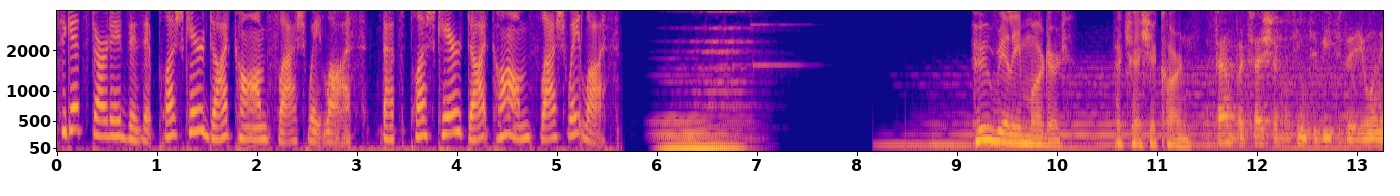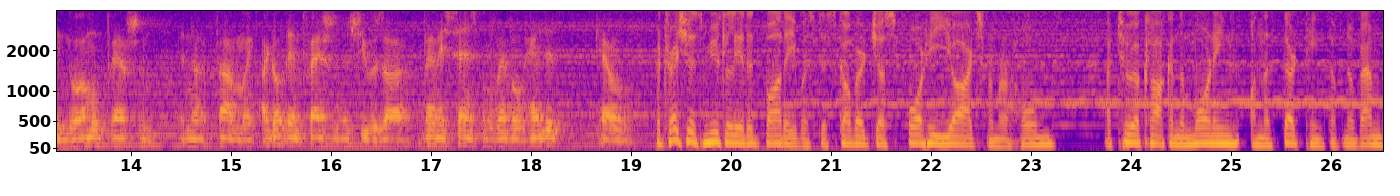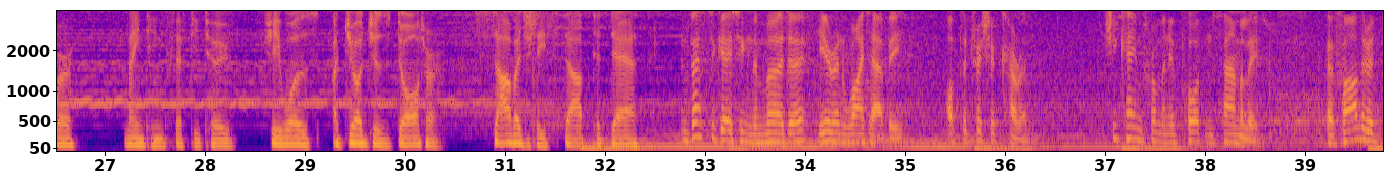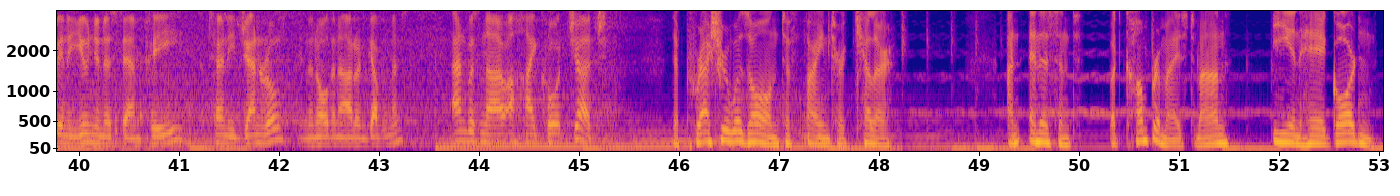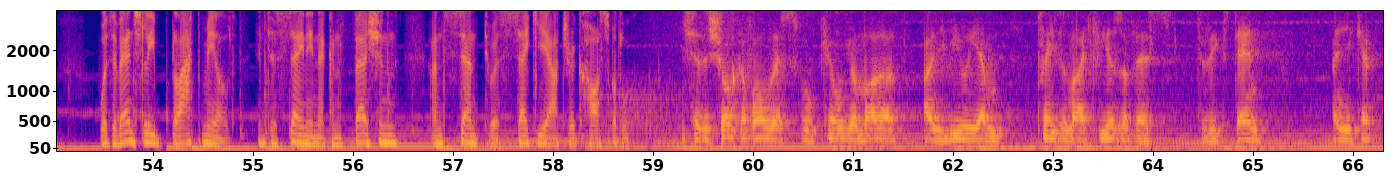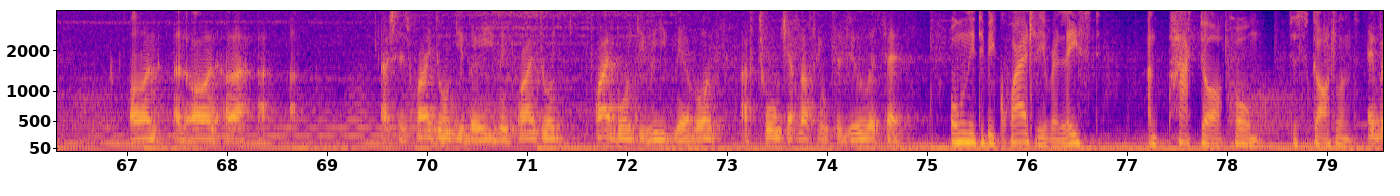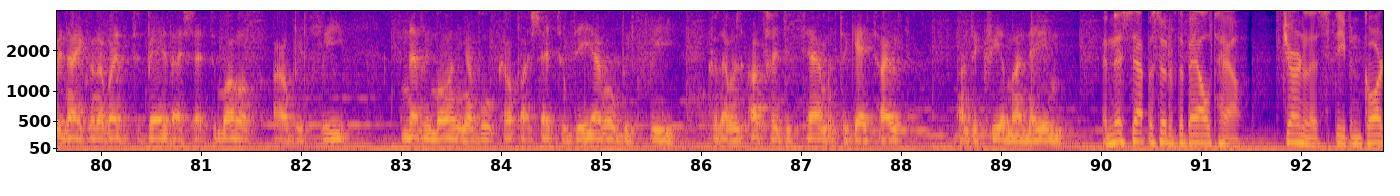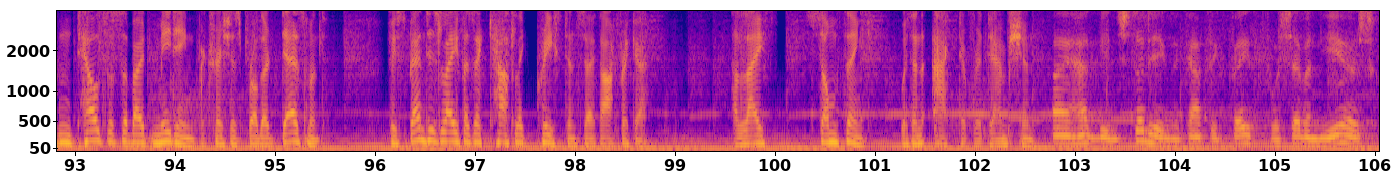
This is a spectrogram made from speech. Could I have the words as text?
To get started, visit plushcare.com slash weight loss. That's plushcare.com slash weight loss. Who really murdered Patricia Curran? I found Patricia seemed to be to be the only normal person in that family. I got the impression that she was a very sensible, level-headed girl. Patricia's mutilated body was discovered just 40 yards from her home at 2 o'clock in the morning on the 13th of November 1952. She was a judge's daughter, savagely stabbed to death. Investigating the murder here in Whiteabbey of Patricia Curran. She came from an important family. Her father had been a Unionist MP, Attorney General in the Northern Ireland government, and was now a High Court judge. The pressure was on to find her killer. An innocent but compromised man, Ian Hay Gordon, was eventually blackmailed into signing a confession and sent to a psychiatric hospital. He said, the shock of all this will kill your mother, and he really um, played on my fears of this to the extent, and he kept on and on, and I, I, I says, why don't you believe me? Why don't, why won't you leave me alone? I've told you I've nothing to do with it. Only to be quietly released and packed off home to Scotland. Every night when I went to bed, I said, tomorrow I'll be free. And every morning I woke up, I said, today I will be free, because I was utterly determined to get out and to clear my name. In this episode of The BelTel, journalist Stephen Gordon tells us about meeting Patricia's brother Desmond, who spent his life as a Catholic priest in South Africa. A life some think was an act of redemption. I had been studying the Catholic faith for seven years,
